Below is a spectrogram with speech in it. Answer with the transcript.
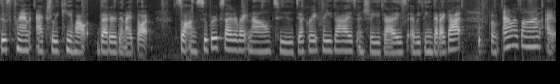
this plan actually came out better than I thought. So I'm super excited right now to decorate for you guys and show you guys everything that I got from Amazon. I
